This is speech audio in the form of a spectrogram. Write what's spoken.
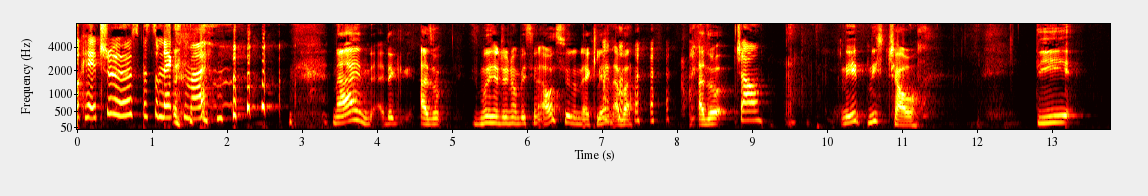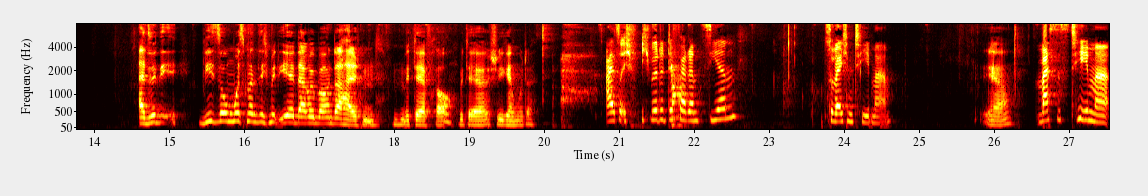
okay, tschüss, bis zum nächsten Mal. nein, also, das muss ich natürlich noch ein bisschen ausführen und erklären, aber, also, Ciao. Nee, nicht ciao. Die, also die, wieso muss man sich mit ihr darüber unterhalten? Mit der Frau, mit der Schwiegermutter? Also ich, ich würde differenzieren, zu welchem Thema. Ja. Was das Thema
